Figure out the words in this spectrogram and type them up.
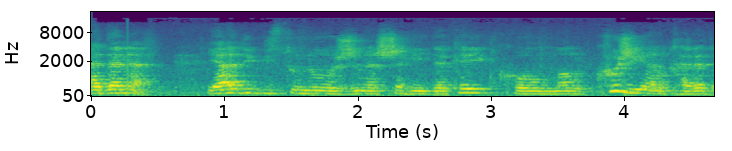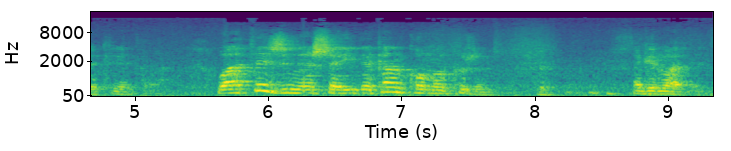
ئەدەنە، یادی بیست و نۆ ژنە شەهیدەکەی کۆمەڵکوژی ئەنقەرە دەکرێتەوە، واتە ژنە شەهیدەکان کۆمەڵکوژن، ئەگەر وا بێت،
